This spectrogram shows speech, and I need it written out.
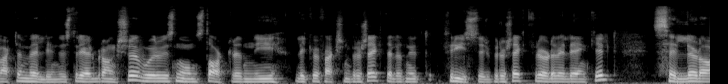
vært en veldig industriell bransje, hvor hvis noen starter et ny liquefaction-prosjekt eller et nytt fryserprosjekt, for å gjøre det veldig enkelt, selger da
